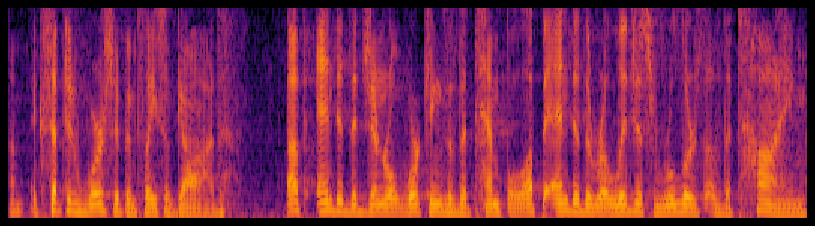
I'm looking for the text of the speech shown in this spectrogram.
um, accepted worship in place of God, upended the general workings of the temple, upended the religious rulers of the time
